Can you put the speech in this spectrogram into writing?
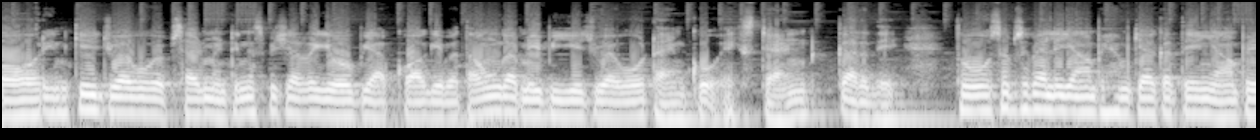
और इनकी जो है वो वेबसाइट मेंटेनेंस भी चल रही है, वो भी आपको आगे बताऊँगा। मे बी ये जो है वो टाइम को एक्सटेंड कर दे। तो सबसे पहले यहाँ पे हम क्या करते हैं, यहाँ पे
